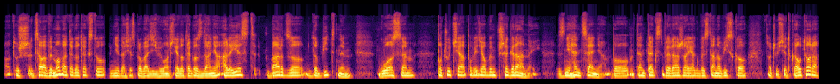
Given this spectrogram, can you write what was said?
Otóż cała wymowa tego tekstu nie da się sprowadzić wyłącznie do tego zdania, ale jest bardzo dobitnym głosem poczucia, powiedziałbym, przegranej zniechęcenia, bo ten tekst wyraża jakby stanowisko, oczywiście tylko autora,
